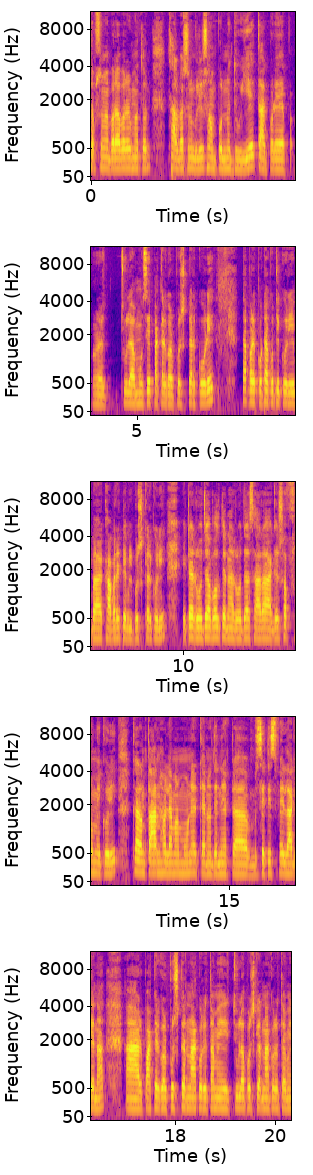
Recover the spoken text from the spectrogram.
সবসময় বরাবরের মতন থাল বাসনগুলি সম্পূর্ণ ধুয়ে, তারপরে চুলা মুছে পাকের ঘর পরিষ্কার করে, তারপরে কোটাকুটি করি বা খাবারের টেবিল পরিষ্কার করি। এটা রোজা বলতে না, রোজা সারা আগে সব সময় করি, কারণ তা না হলে আমার মনের কেন জানি একটা স্যাটিসফাই লাগে না। আর পাকের ঘর পরিষ্কার না করে তো আমি, চুলা পরিষ্কার না করে তো আমি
